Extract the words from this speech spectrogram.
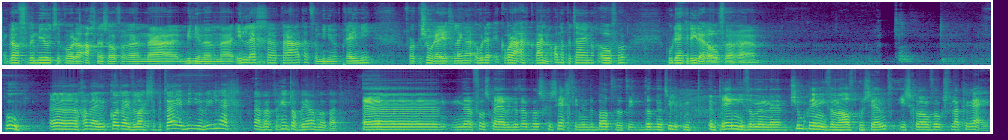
ik ben even benieuwd, ik hoorde Agnes over een uh, minimum inleg praten, of een minimumpremie voor pensioenregelingen. Hoe de, ik hoorde eigenlijk weinig andere partijen nog over. Hoe denken die daarover? Poeh, gaan we kort even langs de partijen. Minimum inleg. Nou, we beginnen toch bij jou, Bart. Uh, nou, volgens mij heb ik dat ook wel eens gezegd in een debat. Dat, dat natuurlijk een, een premie van een uh, pensioenpremie van een half procent is gewoon volksvlakkerij.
